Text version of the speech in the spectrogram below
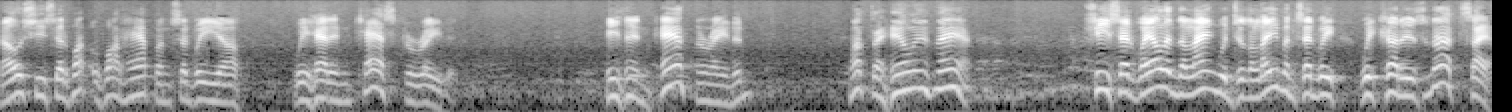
No, she said, what what happened? Said we uh, we had him castrated. He's incarcerated. What the hell is that? She said, well, in the language of the layman, said we, we cut his nuts out.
